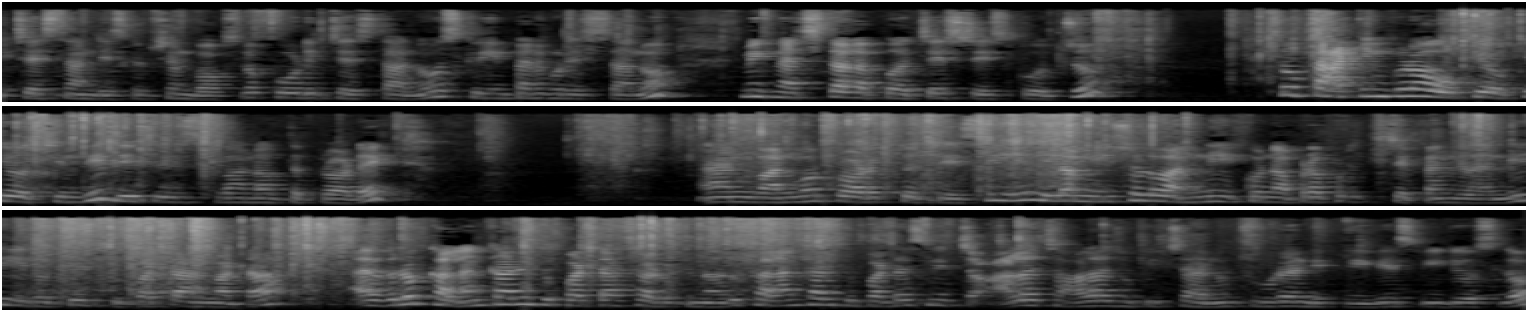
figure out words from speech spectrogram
ఇచ్చేస్తాను డిస్క్రిప్షన్ బాక్స్లో కోడ్ ఇచ్చేస్తాను స్క్రీన్ పైన కూడా ఇస్తాను. మీకు నచ్చితే అలా పర్చేస్ చేసుకోవచ్చు. సో ప్యాకింగ్ కూడా ఓకే ఓకే వచ్చింది. This is one of the product and one more product వచ్చేసి ఇలా మీషోలో అన్నీ కొన్ని అప్పుడప్పుడు చెప్పాను కదండి. ఇది వచ్చేసి దుపట్టా అనమాట ఎవరో కలంకారీ దుపట్టాస్ అడుగుతున్నారు. కలంకారీ దుపట్టాస్ నేను చాలా చాలా చూపించాను. చూడండి ప్రీవియస్ వీడియోస్లో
